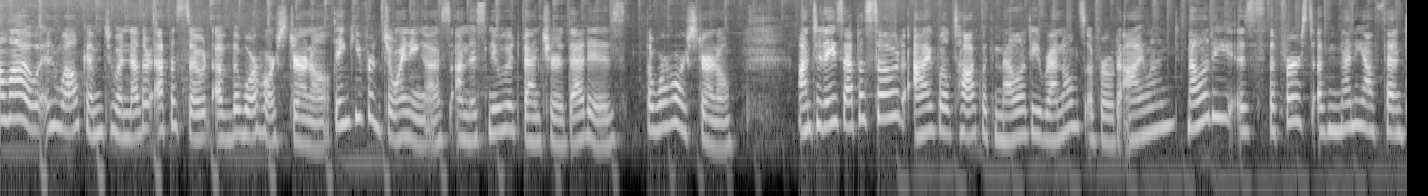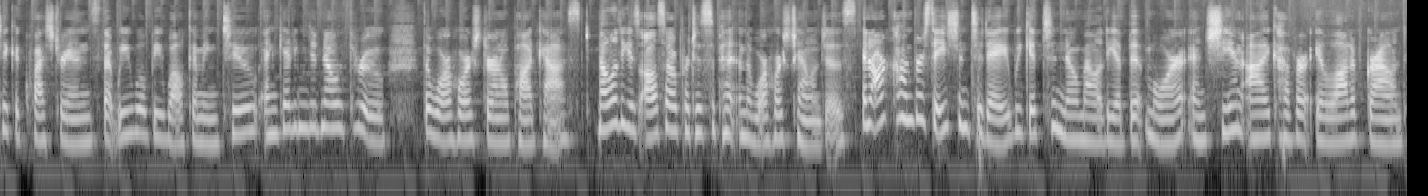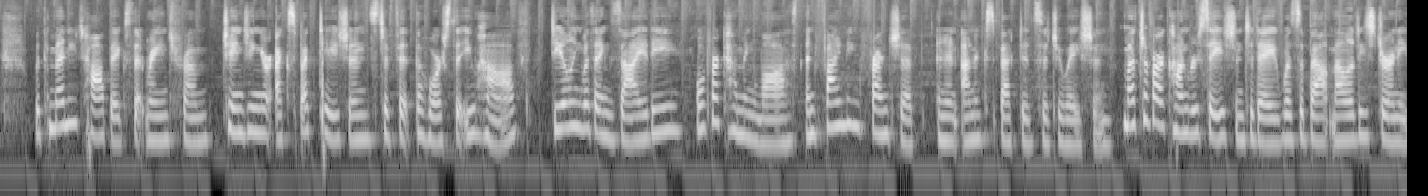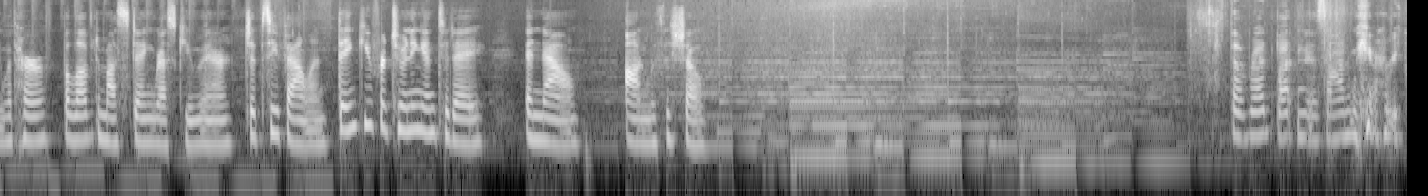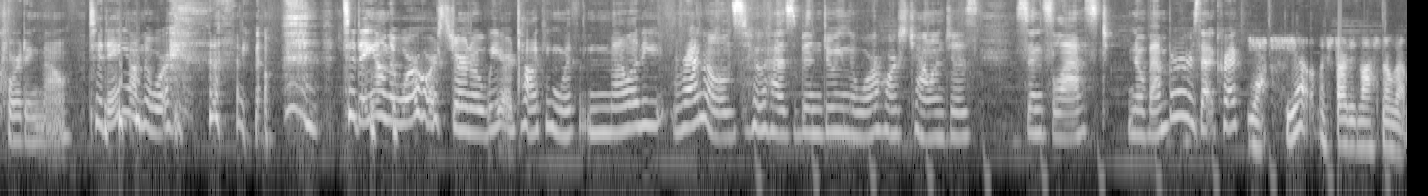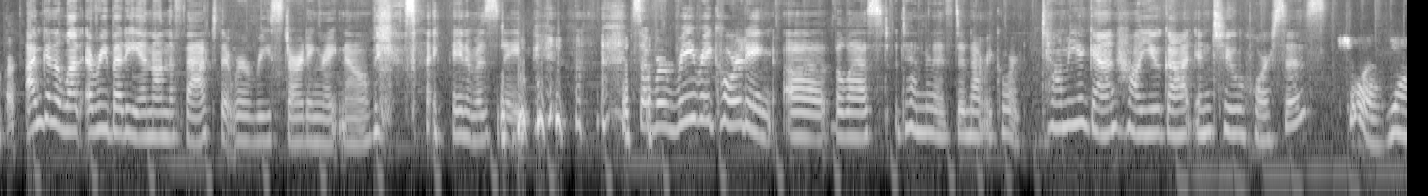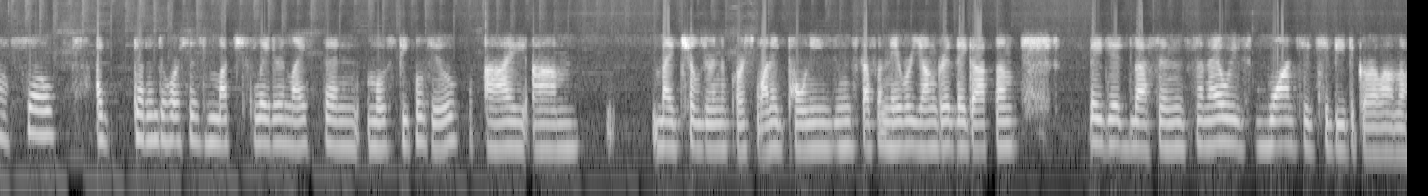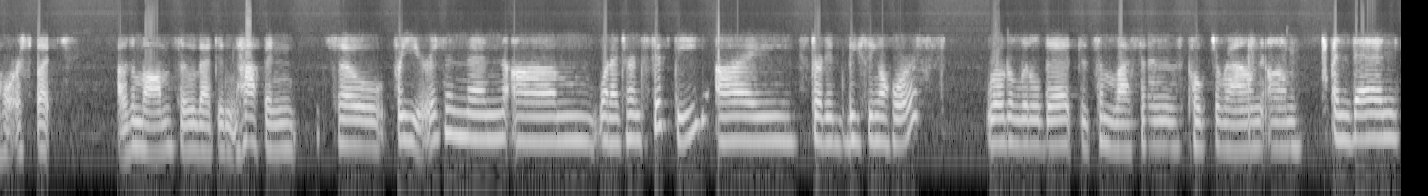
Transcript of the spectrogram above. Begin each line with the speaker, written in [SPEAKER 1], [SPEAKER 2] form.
[SPEAKER 1] Hello, and welcome to another episode of the Warhorse Journal. Thank you for joining us on this new adventure that is the Warhorse Journal. On today's episode, I will talk with Melody Reynolds of Rhode Island. Melody is the first of many authentic equestrians that we will be welcoming to and getting to know through the Warhorse Journal podcast. Melody is also a participant in the Warhorse Challenges. In our conversation today, we get to know Melody a bit more, and she and I cover a lot of ground with many topics that range from changing your expectations to fit the horse that you have, dealing with anxiety, overcoming loss, and finding friendship in an unexpected situation. Much of our conversation today was about Melody's journey with her beloved Mustang rescue mare, Gypsy Fallon. Thank you for tuning in today, and now, on with the show. The red button is on. We are recording now. Today on the War I know. Today on the Warhorse Journal, we are talking with Melody Reynolds, who has been doing the Warhorse challenges since last November. Is that correct?
[SPEAKER 2] Yes, yeah, I started last November.
[SPEAKER 1] I'm going to let everybody in on the fact that we're restarting right now because I made a mistake. so we're re-recording uh, the last 10 minutes did not record tell me again how you got into horses
[SPEAKER 2] Sure, yeah. So I got into horses much later in life than most people do. I, um, my children, of course, wanted ponies and stuff when they were younger. They got them. They did lessons, and I always wanted to be the girl on the horse, but I was a mom, so that didn't happen. So for years, and then um, when I turned fifty, I started leasing a horse. Rode a little bit, did some lessons, poked around, um, and then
